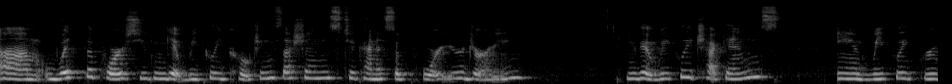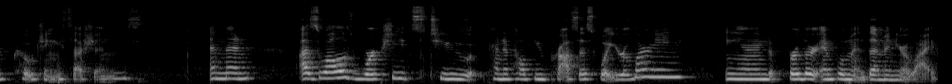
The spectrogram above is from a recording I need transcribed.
Um, with the course, you can get weekly coaching sessions to kind of support your journey. You get weekly check ins and weekly group coaching sessions. And then, as well as worksheets to kind of help you process what you're learning and further implement them in your life.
